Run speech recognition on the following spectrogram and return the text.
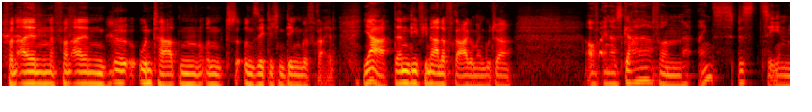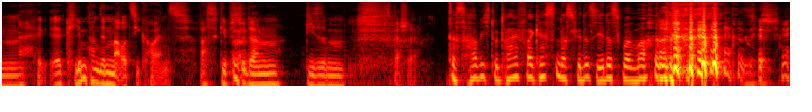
von allen, von allen äh, Untaten und unsäglichen Dingen befreit. Ja, dann die finale Frage, mein Guter. Auf einer Skala von 1 bis 10 äh, klimpernden Mauzi-Coins, was gibst du dann diesem Special? Das habe ich total vergessen, dass wir das jedes Mal machen. Sehr schön.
